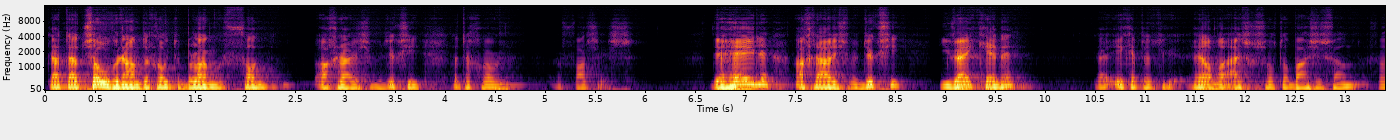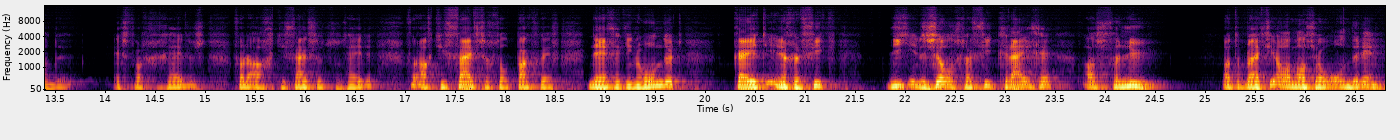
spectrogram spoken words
dat dat zogenaamde grote belang van agrarische productie, dat er gewoon vast is. De hele agrarische productie die wij kennen, ja, ik heb dat helemaal uitgezocht op basis van, van de exportgegevens van 1850 tot heden. Van 1850 tot pakweg 1900 kan je het in een grafiek niet in dezelfde grafiek krijgen als van nu. Want dan blijft hij allemaal zo onderin.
